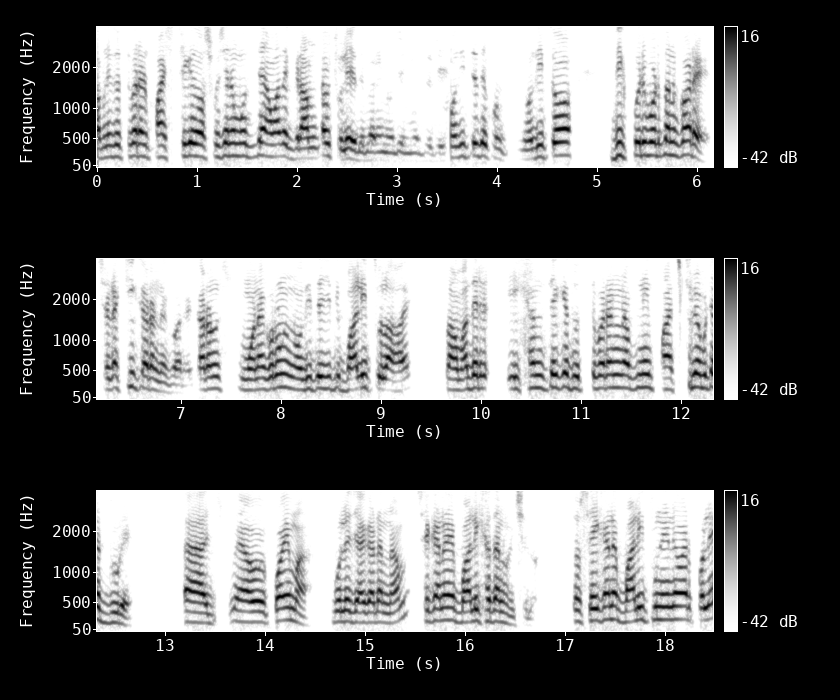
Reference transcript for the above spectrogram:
আপনি ধরতে পারেন পাঁচ থেকে দশ বছরের মধ্যে আমাদের গ্রামটাও চলে যেতে পারে নদীর মধ্যে দিয়ে। নদীতে দেখুন নদী তো দিক পরিবর্তন করে সেটা কি কারণে করে? কারণ মনে করুন নদীতে যদি বালি তোলা হয় তো আমাদের এইখান থেকে ধরতে পারেন আপনি পাঁচ কিলোমিটার দূরে আহ, কয়মা বলে জায়গাটার নাম সেখানে বালি খাদান হয়েছিল। তো সেইখানে বালি তুলে নেওয়ার ফলে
